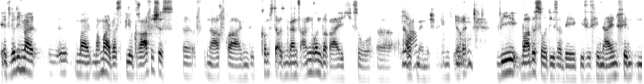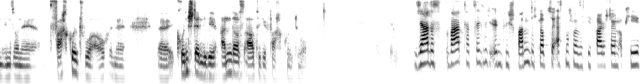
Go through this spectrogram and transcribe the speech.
jetzt würde ich mal, äh, mal nochmal was Biografisches äh, nachfragen. Du kommst ja aus einem ganz anderen Bereich, so äh, kaufmännisch, ja. wenn ich nicht irre. Wie war das so, dieser Weg, dieses Hineinfinden in so eine Fachkultur, auch in eine äh, grundständige, andersartige Fachkultur? Ja, das war tatsächlich irgendwie spannend. Ich glaube, zuerst muss man sich die Frage stellen, okay,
